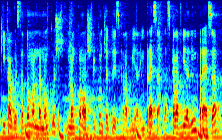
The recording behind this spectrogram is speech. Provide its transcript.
Chi fa questa domanda non, cos- non conosce il concetto di scalabilità d'impresa. La scalabilità d'impresa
